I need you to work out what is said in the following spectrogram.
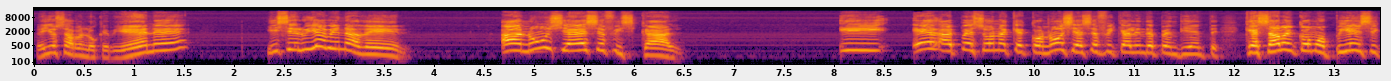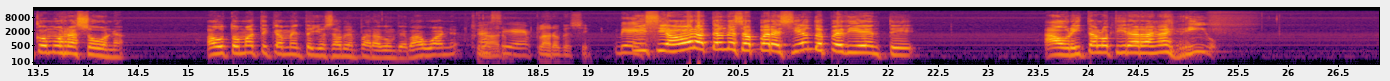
Ellos saben lo que viene. Y si Luis Abinader anuncia a ese fiscal y hay personas que conocen a ese fiscal independiente, que saben cómo piensa y cómo razona, automáticamente ellos saben para dónde va Warner. Claro, Así es. claro que sí. Bien. Y si ahora están desapareciendo expedientes, ahorita lo tirarán al río.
